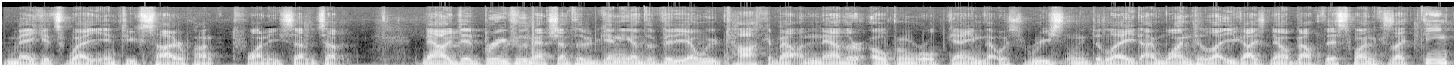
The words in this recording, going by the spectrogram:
make its way into Cyberpunk 2077. Now, I did briefly mention at the beginning of the video, we would talk about another open world game that was recently delayed. I wanted to let you guys know about this one because I think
